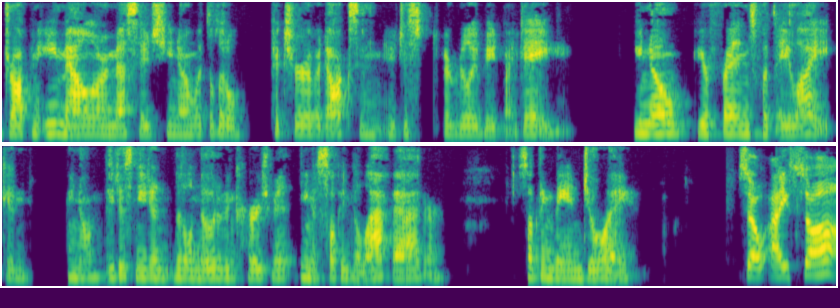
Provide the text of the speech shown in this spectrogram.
drop an email or a message, you know, with a little picture of a dachshund. It just, it really made my day. You know, your friends, what they like and, you know, they just need a little note of encouragement, you know, something to laugh at or something they enjoy. So I saw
